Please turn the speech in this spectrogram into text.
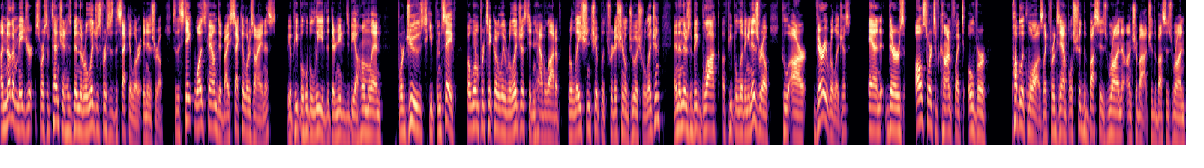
another major source of tension has been the religious versus the secular in Israel. So the state was founded by secular Zionists, people who believed that there needed to be a homeland for Jews to keep them safe, but weren't particularly religious, didn't have a lot of relationship with traditional Jewish religion. And then there's a big block of people living in Israel who are very religious, and there's all sorts of conflict over public laws. Like, for example, should the buses run on Shabbat? Should the buses run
